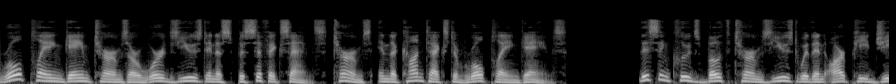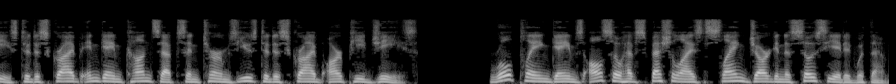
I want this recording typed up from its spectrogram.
Role-playing game terms are words used in a specific sense terms in the context of role-playing games. This includes both terms used within RPGs to describe in-game concepts and terms used to describe RPGs. Role-playing games also have specialized slang jargon associated with them.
